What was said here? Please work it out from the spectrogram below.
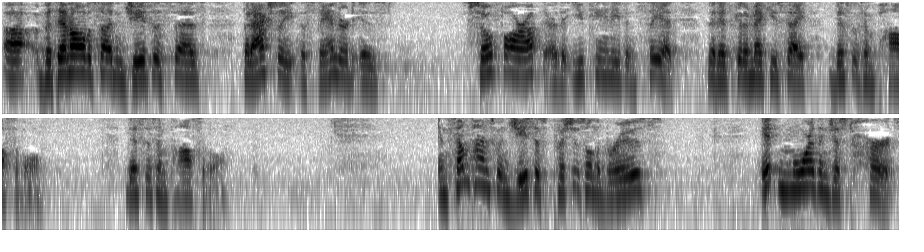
Uh, but then all of a sudden Jesus says, but actually the standard is so far up there that you can't even see it that it's going to make you say, this is impossible. This is impossible. And sometimes when Jesus pushes on the bruise, it more than just hurts,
